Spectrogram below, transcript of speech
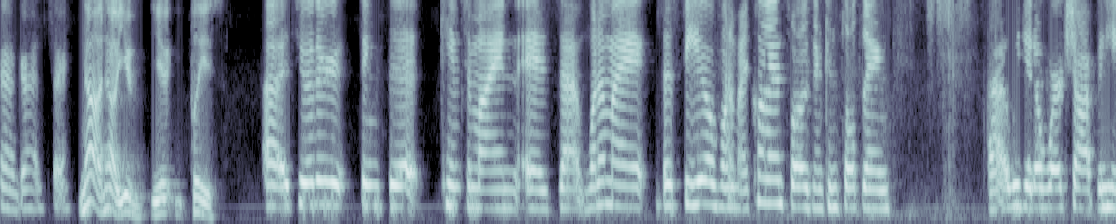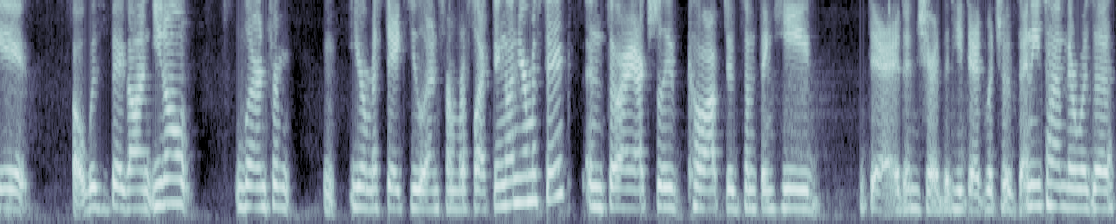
oh go ahead. Sorry. No no you you please. Uh, two other things that came to mind is uh, one of my the CEO of one of my clients while I was in consulting. Uh, we did a workshop and he uh, was big on you don't learn from your mistakes, you learn from reflecting on your mistakes. And so I actually co opted something he did and shared that he did, which was anytime there was a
